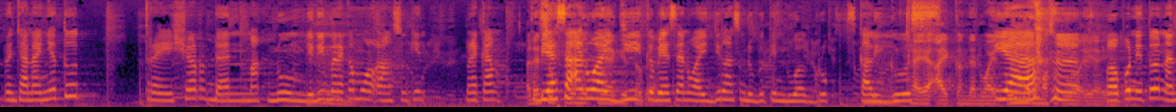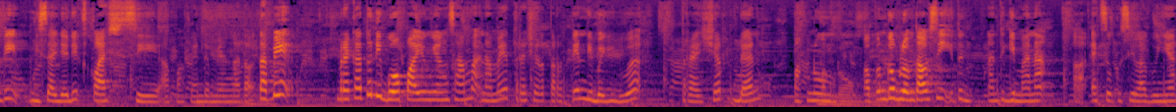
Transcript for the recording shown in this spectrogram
Rencananya tuh Treasure dan Magnum. Jadi mereka mau langsukin mereka Hmm. Ada kebiasaan YG, gitu kan. kebiasaan YG langsung debutin dua grup sekaligus. Kayak Icon dan White Iya. Winner maksud lo. Iya, iya. Walaupun itu nanti bisa jadi clash sih apa fandom yang nggak tahu. Tapi mereka tuh di bawah payung yang sama namanya Treasure 13 dibagi dua Treasure dan Magnum. Magnum, Walaupun gue belum tahu sih itu nanti gimana uh, eksekusi lagunya.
